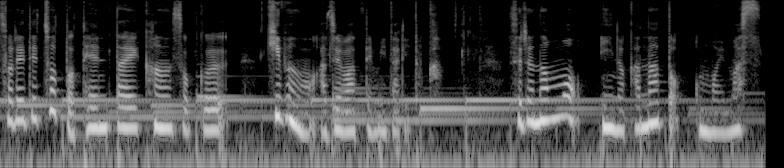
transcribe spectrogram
それでちょっと天体観測気分を味わってみたりとかするのもいいのかなと思います。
